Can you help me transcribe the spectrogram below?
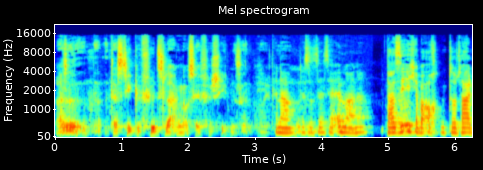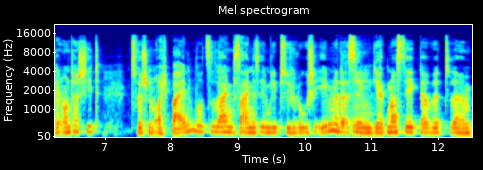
Also, dass die Gefühlslagen auch sehr verschieden sind. Genau, das ist es ja immer, ne? Da sehe ich aber auch total den Unterschied zwischen euch beiden sozusagen. Das eine ist eben die psychologische Ebene, da ist mhm. eben Diagnostik, da wird ähm,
